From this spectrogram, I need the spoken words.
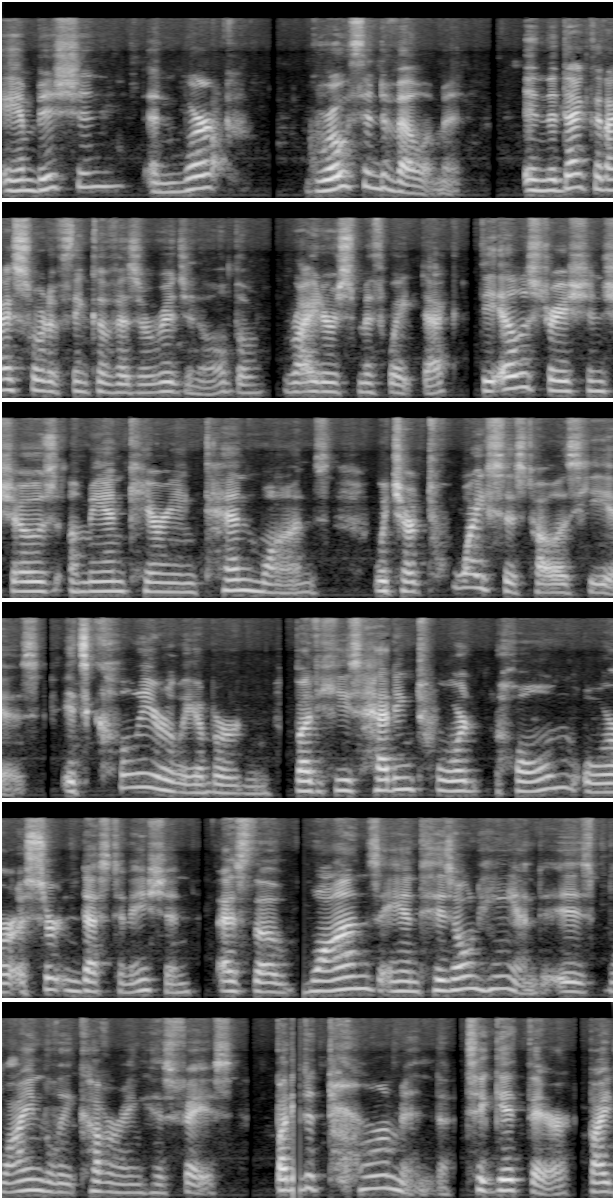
ambition and work, growth and development. In the deck that I sort of think of as original, the Rider Smith Waite deck, the illustration shows a man carrying 10 wands, which are twice as tall as he is. It's clearly a burden, but he's heading toward home or a certain destination as the wands and his own hand is blindly covering his face but determined to get there by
